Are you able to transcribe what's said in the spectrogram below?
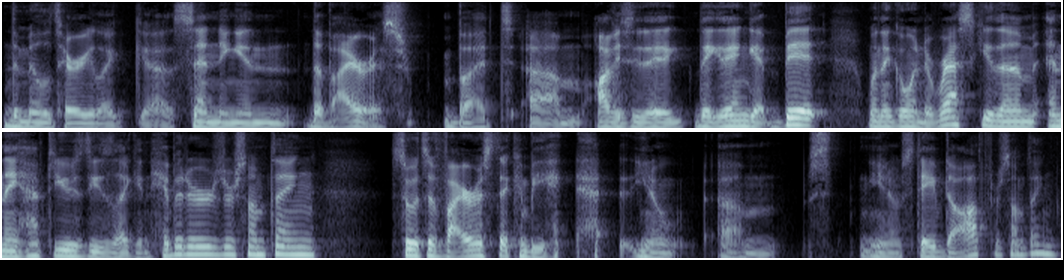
the military like uh, sending in the virus but um, obviously they they then get bit when they go in to rescue them and they have to use these like inhibitors or something so it's a virus that can be you know um you know staved off or something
